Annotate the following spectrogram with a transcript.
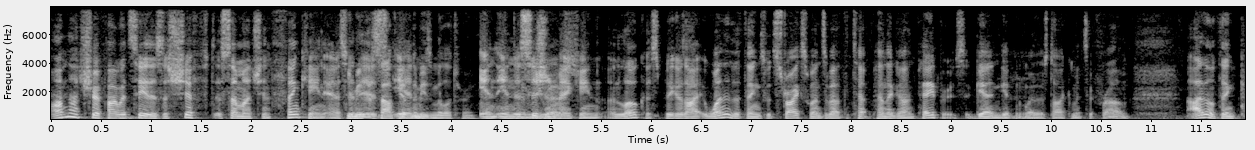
I'm not sure if I would say there's a shift so much in thinking as you it mean the is South in, Vietnamese military? in, in decision US. making locus. Because I, one of the things that strikes one is about the te- Pentagon Papers, again, given where those documents are from, I don't think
